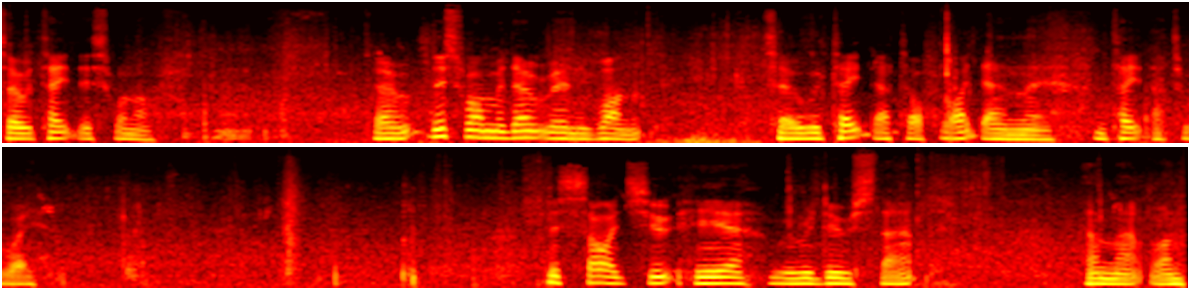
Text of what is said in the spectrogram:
So we'll take this one off. So this one we don't really want. So we'll take that off right down there and take that away. This side shoot here we'll reduce that and that one.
